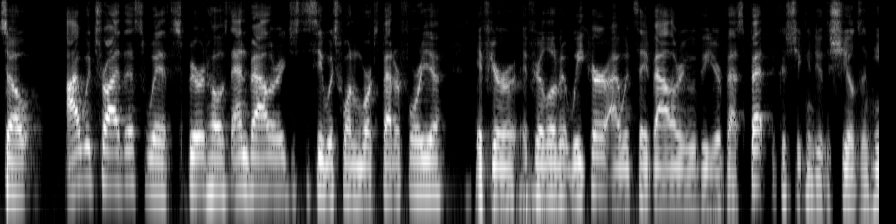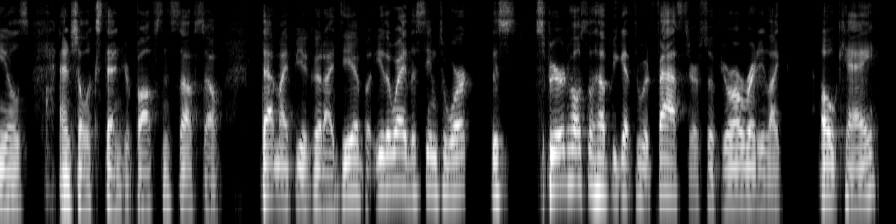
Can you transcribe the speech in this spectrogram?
So I would try this with Spirit Host and Valerie just to see which one works better for you. If you're if you're a little bit weaker, I would say Valerie would be your best bet because she can do the shields and heals and she'll extend your buffs and stuff. So that might be a good idea. But either way, this seemed to work. This Spirit Host will help you get through it faster. So if you're already like okay,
